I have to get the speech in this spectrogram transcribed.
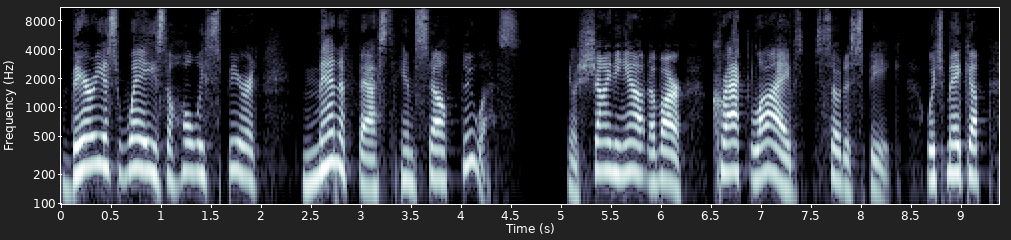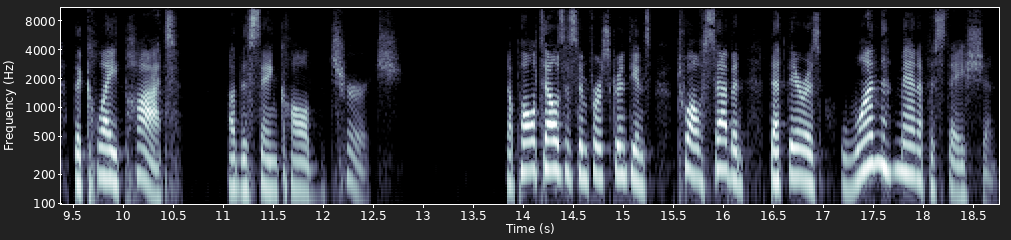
various ways the Holy Spirit manifests himself through us. You know, shining out of our cracked lives, so to speak, which make up the clay pot of this thing called the church. Now, Paul tells us in 1 Corinthians 12 7 that there is one manifestation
